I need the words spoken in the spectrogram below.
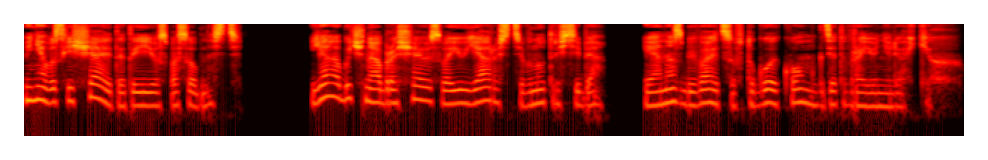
Меня восхищает эта ее способность. Я обычно обращаю свою ярость внутрь себя, и она сбивается в тугой ком где-то в районе легких.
